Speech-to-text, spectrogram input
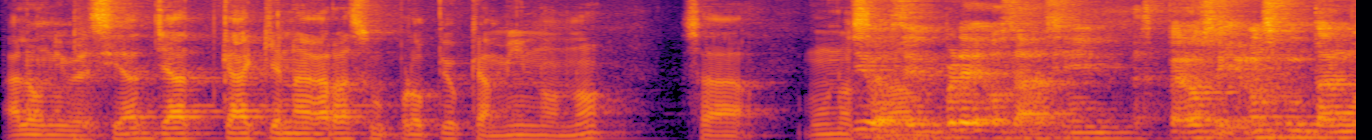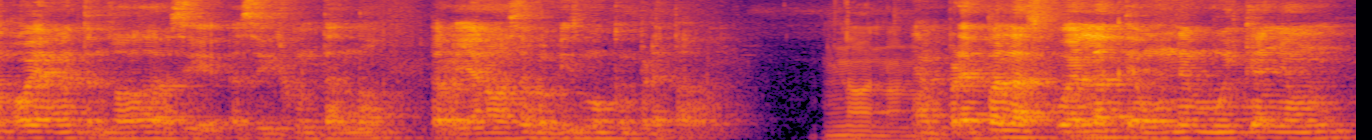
a la universidad ya cada quien agarra su propio camino, ¿no? O sea, uno se Digo, va... siempre, o sea, sí, espero seguirnos juntando. Obviamente nos vamos a seguir, a seguir juntando, pero ya no va a ser lo mismo que en prepa, güey. No, no, no. En prepa la escuela te une muy cañón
